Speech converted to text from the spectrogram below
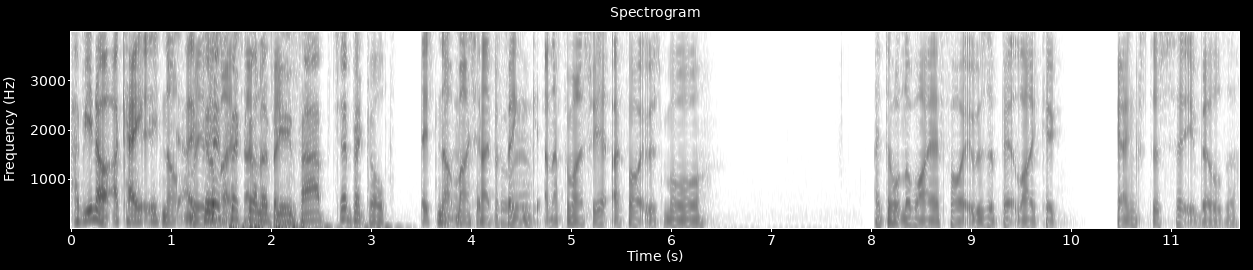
Have you not? Okay, it's not really typical of, of you, Pab. Typical. It's not my type of thing, and if I'm honest with you, I thought it was more. I don't know why I thought it was a bit like a gangster city builder,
